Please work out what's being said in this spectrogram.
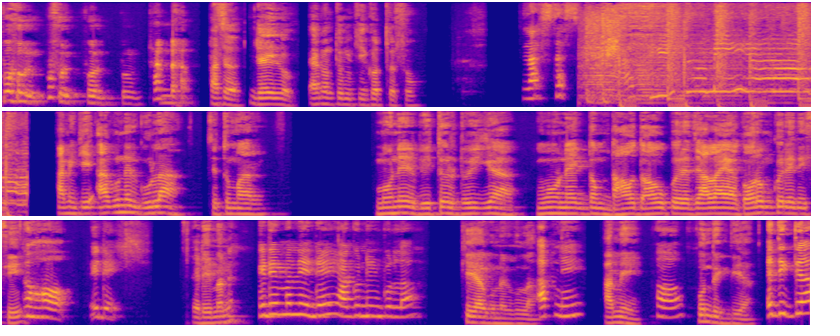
ফুল ফুল ফুল ফুল ঠান্ডা। আচ্ছা যাই হোক এখন তুমি কি করতেছো? নাচতেছি। আমি কি আগুনের গোলা যে তোমার মনের ভিতর ঢুইয়া মন একদম ধাও ধাও করে জ্বালায়া গরম করে দিছি? হ এটাই। এটাই মানে? এটাই মানে এটাই আগুনের গোলা। কে আগুনের গোলা? আপনি? আমি? কোন দিক দিয়া? এদিক দিয়া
